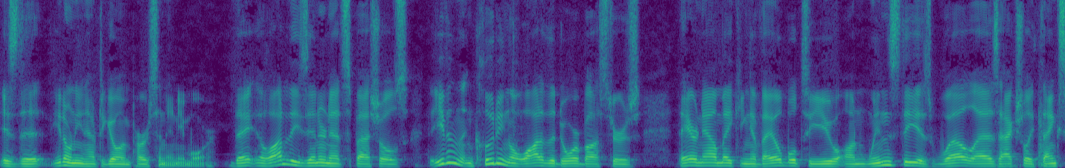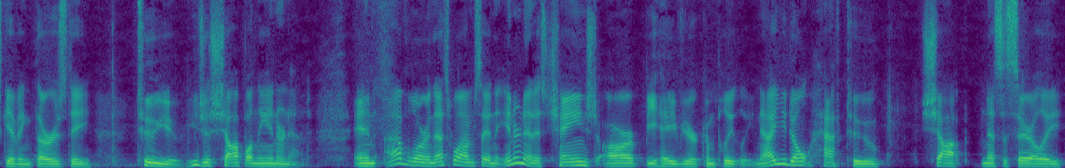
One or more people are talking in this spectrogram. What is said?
is that you don't even have to go in person anymore. They a lot of these internet specials, even including a lot of the doorbusters, they are now making available to you on Wednesday as well as actually Thanksgiving Thursday to you. You just shop on the internet. And I've learned that's why I'm saying the internet has changed our behavior completely. Now you don't have to shop necessarily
